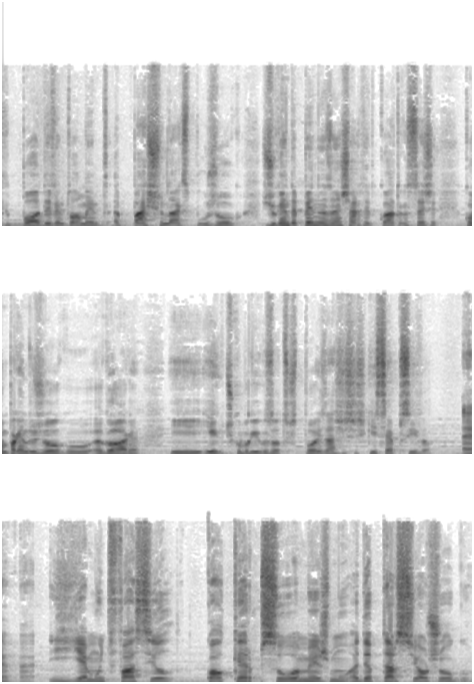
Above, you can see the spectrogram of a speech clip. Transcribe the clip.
que pode eventualmente apaixonar-se pelo jogo jogando apenas Uncharted 4? Ou seja, comprando o jogo agora e ir descobrir os outros depois? Achas que isso é possível? É, é, e é muito fácil qualquer pessoa mesmo adaptar-se ao jogo,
